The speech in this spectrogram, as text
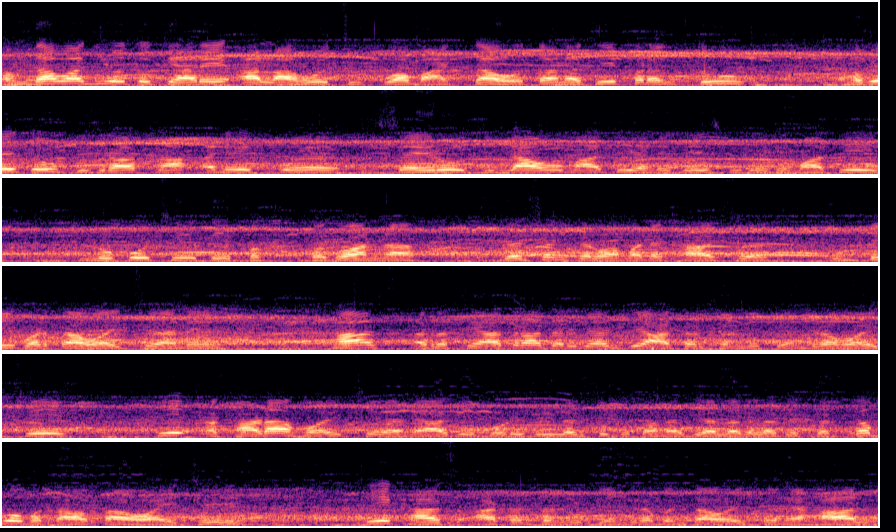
અમદાવાદીઓ તો ક્યારે આ લાહવો ચૂકવા માંગતા હોતા નથી, પરંતુ હવે તો ગુજરાતના અનેક શહેરો, જિલ્લાઓમાંથી અને દેશ વિદેશોમાંથી લોકો છે તે ભગ- ભગવાનના દર્શન કરવા માટે ખાસ ઉમટી પડતા હોય છે અને ખાસ રથયાત્રા દરમિયાન જે આકર્ષણનું કેન્દ્ર હોય છે, તે અખાડા હોય છે અને આ જે બોડી બિલ્ડર્સો પોતાના જે અલગ અલગ કરતબો બતાવતા હોય છે, તે ખાસ આકર્ષણનું કેન્દ્ર બનતા હોય છે અને હાલ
